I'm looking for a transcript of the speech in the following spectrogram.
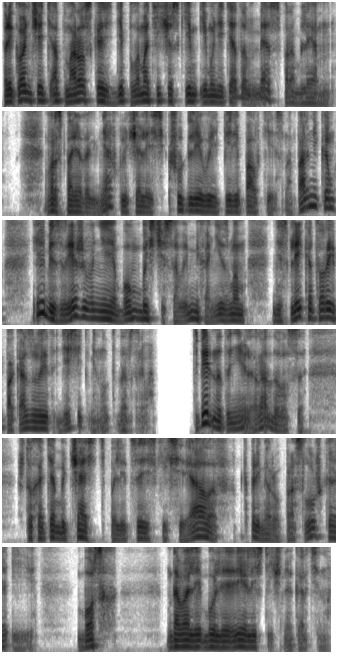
Прикончить отморозка с дипломатическим иммунитетом без проблем. В распорядок дня включались шутливые перепалки с напарником и обезвреживание бомбы с часовым механизмом, дисплей которой показывает 10 минут до взрыва. Теперь Натаниэль радовался, что хотя бы часть полицейских сериалов, к примеру, «Прослушка» и «Босх», давали более реалистичную картину.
